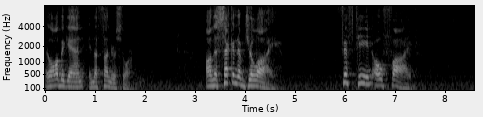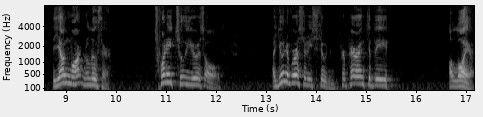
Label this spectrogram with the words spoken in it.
It all began in a thunderstorm. On the 2nd of July, 1505, the young Martin Luther, 22 years old, a university student preparing to be a lawyer.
